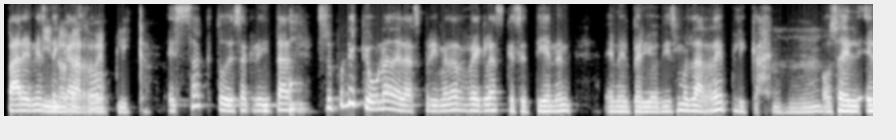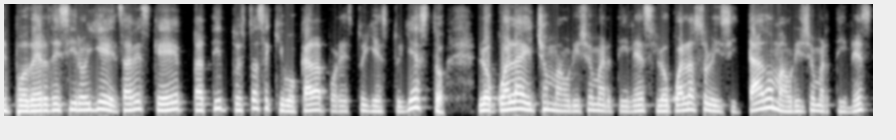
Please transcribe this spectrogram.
para en y este no da caso réplica. Exacto, desacreditar. Se supone que una de las primeras reglas que se tienen en el periodismo es la réplica. O sea, el, el poder decir, oye, ¿sabes qué, Pati? Tú estás equivocada por esto y esto y esto, lo cual ha hecho Mauricio Martínez, lo cual ha solicitado Mauricio Martínez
